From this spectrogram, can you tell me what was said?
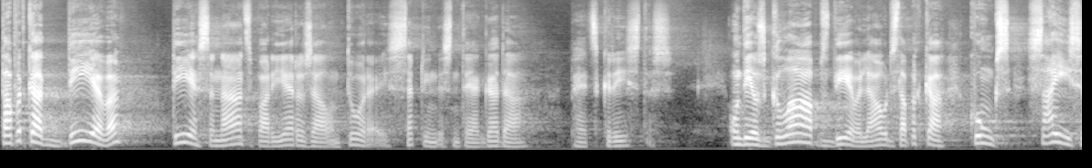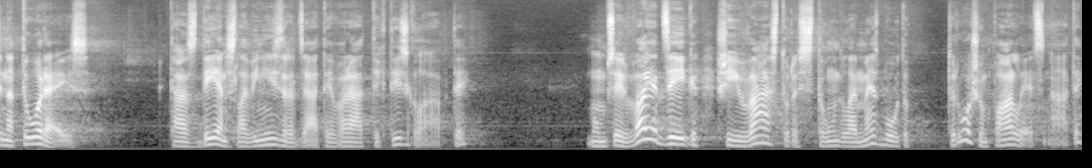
Tāpat kā Dieva tiesa nāca pār Jeruzalem toreiz, 70. gadā pēc Kristus. Un Dievs glābs dieva ļaudis, tāpat kā kungs saīsina toreiz tās dienas, lai viņi izredzētie varētu tikt izglābti. Mums ir vajadzīga šī vēstures stunda, lai mēs būtu droši un pārliecināti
